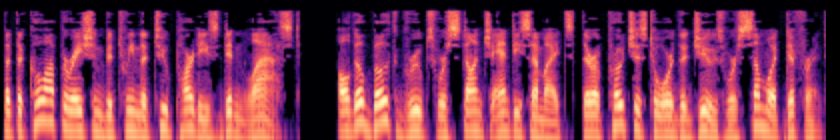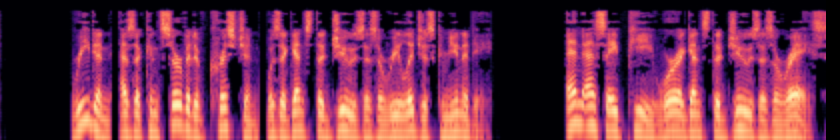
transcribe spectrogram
But the cooperation between the two parties didn't last. Although both groups were staunch antisemites, their approaches toward the Jews were somewhat different. Rhedin, as a conservative Christian, was against the Jews as a religious community. NSAP were against the Jews as a race.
